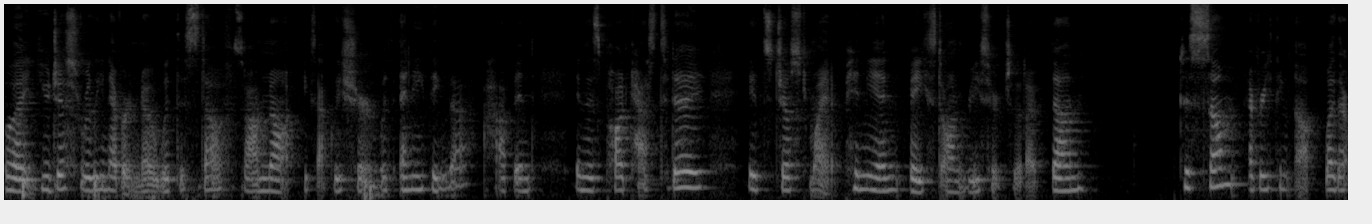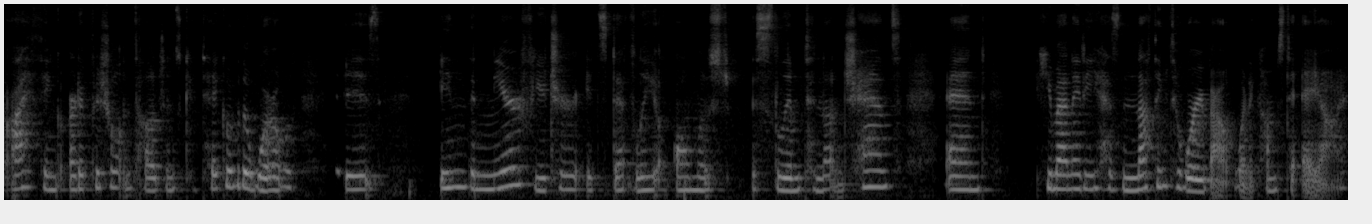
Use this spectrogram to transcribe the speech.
But you just really never know with this stuff. So I'm not exactly sure with anything that happened in this podcast today. It's just my opinion based on research that I've done. To sum everything up, whether I think artificial intelligence could take over the world is in the near future, it's definitely almost a slim to none chance, and humanity has nothing to worry about when it comes to AI,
